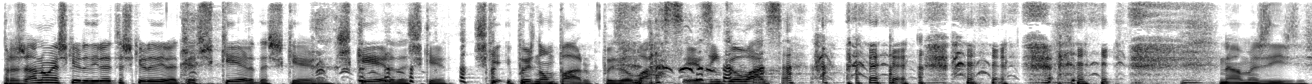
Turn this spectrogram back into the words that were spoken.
Para já não é esquerda, direita, esquerda, direita. É esquerda, esquerda, esquerda, esquerda. esquerda. E depois não paro, depois eu baço. É assim que eu baço. Não, mas diz, diz.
